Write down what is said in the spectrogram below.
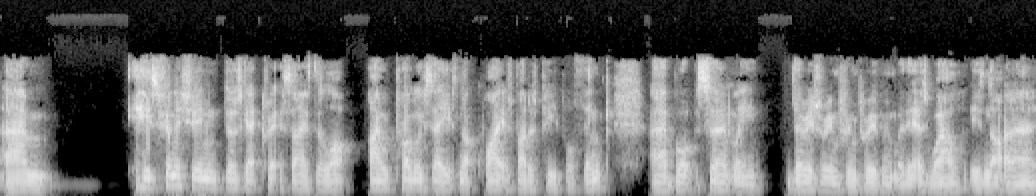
Um, his finishing does get criticised a lot. I would probably say it's not quite as bad as people think, uh, but certainly there is room for improvement with it as well. He's not, uh,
